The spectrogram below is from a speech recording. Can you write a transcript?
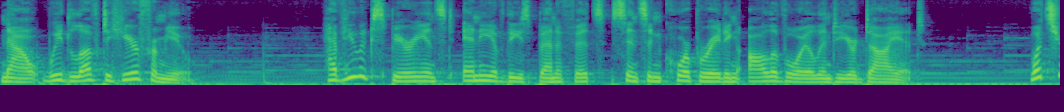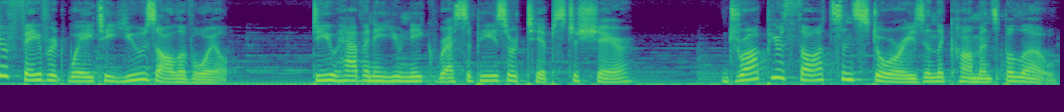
Now, we'd love to hear from you. Have you experienced any of these benefits since incorporating olive oil into your diet? What's your favorite way to use olive oil? Do you have any unique recipes or tips to share? Drop your thoughts and stories in the comments below.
